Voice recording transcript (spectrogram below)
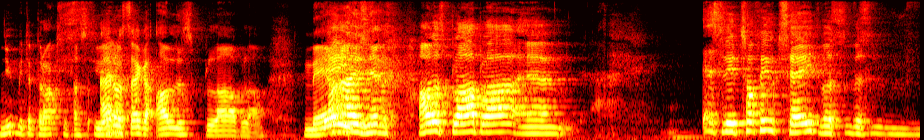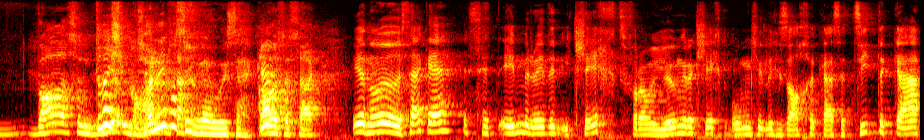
nichts mit der Praxis Also zu tun er will hat. sagen, alles bla bla. Nein! Ja, ist einfach alles bla bla. Ähm, es wird so viel gesagt, was, was, was und du weißt gar nicht, was ich wollte sagen. Also sag. Ich wollte nur sagen, es hat immer wieder in Geschichte, vor allem in jüngerer Geschichte, unterschiedliche Sachen gegeben. Es hat Zeiten gegeben,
